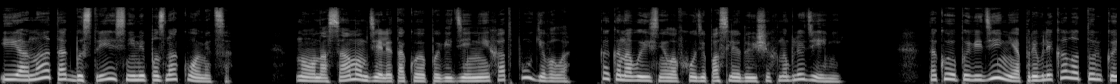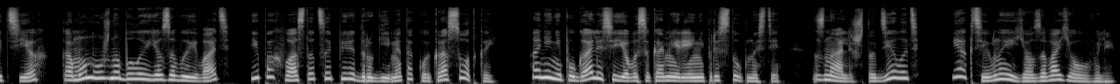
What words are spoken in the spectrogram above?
и она так быстрее с ними познакомится. Но на самом деле такое поведение их отпугивало, как она выяснила в ходе последующих наблюдений. Такое поведение привлекало только тех, кому нужно было ее завоевать и похвастаться перед другими такой красоткой. Они не пугались ее высокомерия и неприступности, знали, что делать, и активно ее завоевывали.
